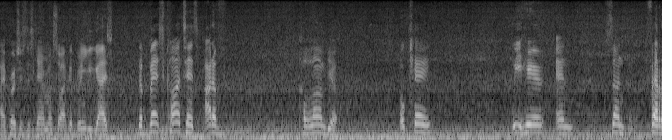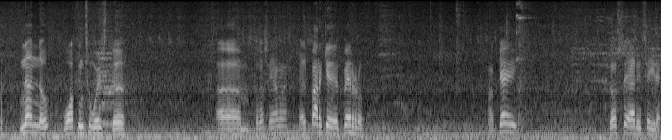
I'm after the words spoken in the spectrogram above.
I purchased this camera so I could bring you guys the best contents out of Colombia okay. We here in San Fernando walking towards the um, ¿cómo se llama? El Parque del Perro. Okay. Don't say I didn't say that.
